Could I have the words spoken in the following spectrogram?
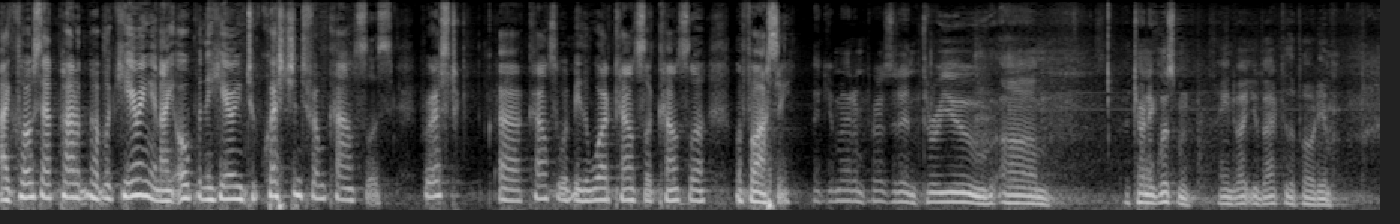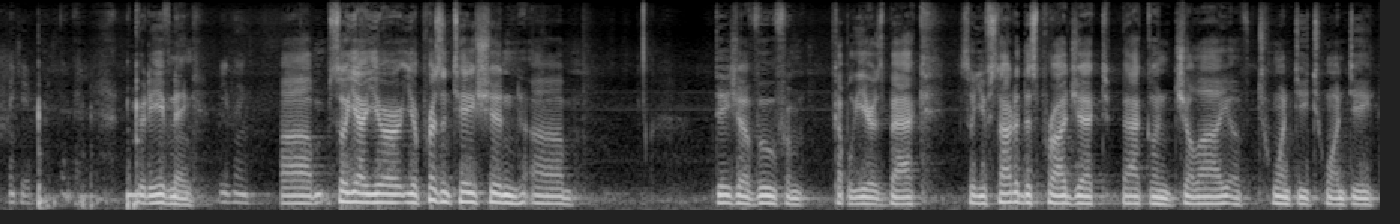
I close that part of the public hearing, and I open the hearing to questions from councilors. First, uh, council would be the ward councilor, Councilor LaFosse. Thank you, Madam President. Through you, um, Attorney Glissman, I invite you back to the podium. Thank you. Good evening. Evening. Um, So yeah, your, your presentation, um, deja vu from a couple of years back. So you've started this project back on July of 2020.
